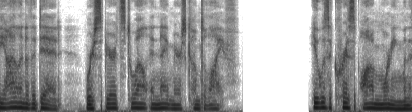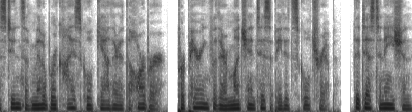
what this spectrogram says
the island of the dead, where spirits dwell and nightmares come to life. It was a crisp autumn morning when the students of Meadowbrook High School gathered at the harbor, preparing for their much anticipated school trip. The destination,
